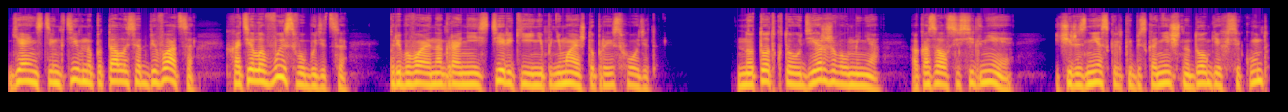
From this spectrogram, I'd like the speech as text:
Я инстинктивно пыталась отбиваться, хотела высвободиться — пребывая на грани истерики и не понимая, что происходит. Но тот, кто удерживал меня, оказался сильнее, и через несколько бесконечно долгих секунд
